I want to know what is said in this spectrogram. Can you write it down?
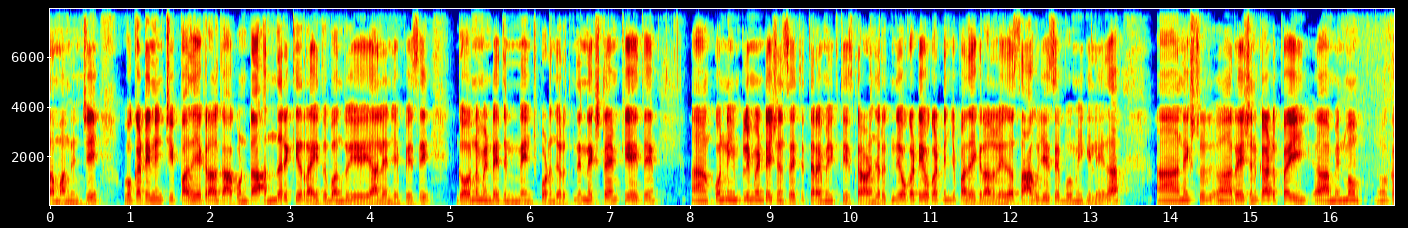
సంబంధించి ఒకటి నుంచి పది ఎకరాలు కాకుండా అందరికీ రైతు బంధు వేయాలి అని చెప్పేసి గవర్నమెంట్ అయితే నిర్ణయించుకోవడం జరుగుతుంది. నెక్స్ట్ టైంకి అయితే కొన్ని ఇంప్లిమెంటేషన్స్ అయితే తెర మీదకి తీసుకురావడం జరుగుతుంది. ఒకటి ఒకటి నుంచి పది ఎకరాలు లేదా సాగు చేసే భూమికి లేదా నెక్స్ట్ రేషన్ కార్డుపై మినిమం ఒక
